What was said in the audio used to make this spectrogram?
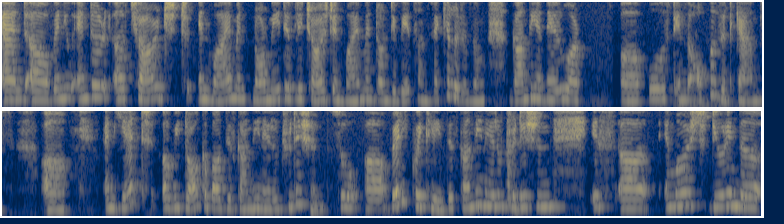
And uh, when you enter a charged environment, normatively charged environment on debates on secularism, Gandhi and Nehru are uh, posed in the opposite camps. Uh, and yet, uh, we talk about this Gandhi Nehru tradition. So, uh, very quickly, this Gandhi Nehru tradition is uh, emerged during the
